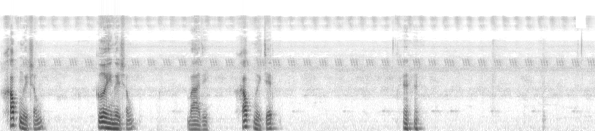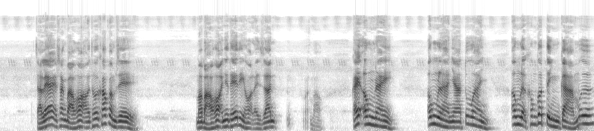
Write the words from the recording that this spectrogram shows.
khóc người sống cười người sống và gì? Khóc người chết. chả lẽ sang bảo họ thôi khóc làm gì? Mà bảo họ như thế thì họ lại giận. Họ bảo, cái ông này, ông là nhà tu hành, ông lại không có tình cảm ư?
